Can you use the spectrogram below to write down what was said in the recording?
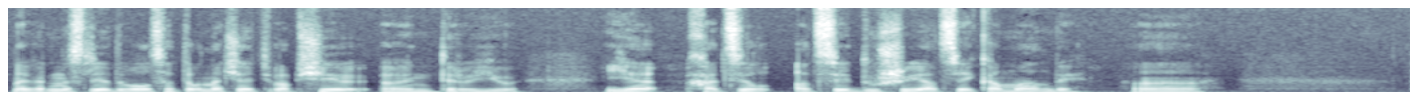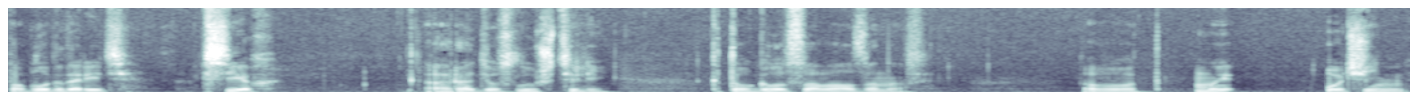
Наверное, следовало с этого начать вообще э, интервью. Я хотел от всей души, от всей команды э, поблагодарить всех радиослушателей, кто голосовал за нас. Вот. Мы очень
